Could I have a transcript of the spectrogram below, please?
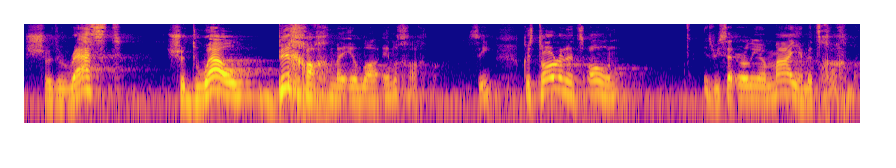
should rest, should dwell bichachma ilah in chachma. See, because Torah on its own as we said earlier, Mayim, it's Chachma.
